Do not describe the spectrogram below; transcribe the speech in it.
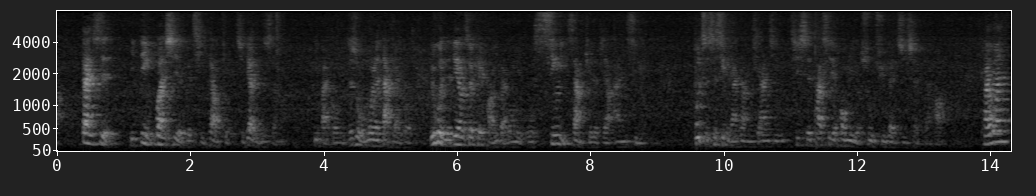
啊，但是一定万事有个起跳点，起跳点是什么？一百公里，这是我默认大家以后，如果你的电动车可以跑一百公里，我心理上觉得比较安心。不只是心理安心，安心，其实它是后面有数据在支撑的哈。台湾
